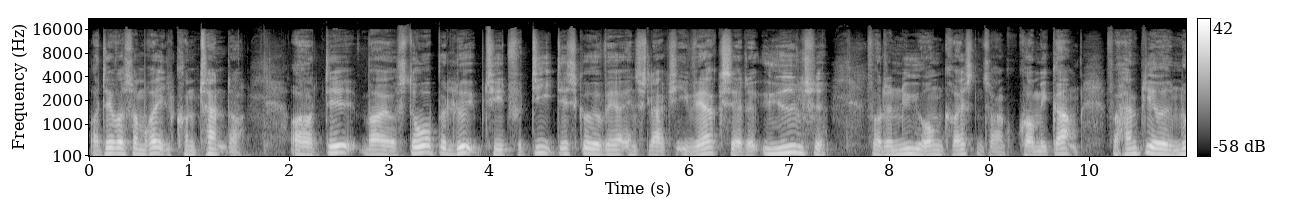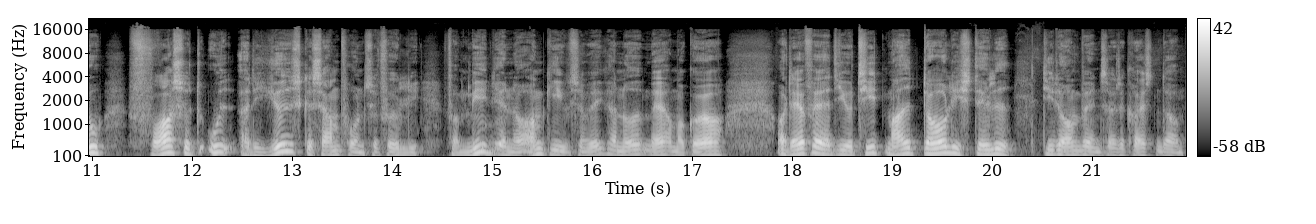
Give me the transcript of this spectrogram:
og det var som regel kontanter. Og det var jo store beløb tit, fordi det skulle jo være en slags iværksætter ydelse for den nye unge kristen, så han kunne komme i gang. For han bliver jo nu frosset ud af det jødiske samfund selvfølgelig. Familien og omgivelsen vil ikke have noget med ham at gøre. Og derfor er de jo tit meget dårligt stillet, de der omvendte sig til kristendom.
